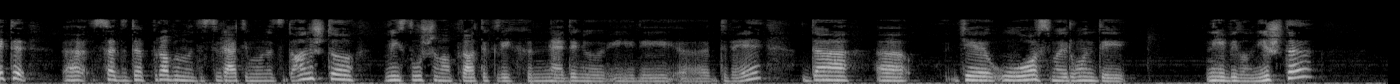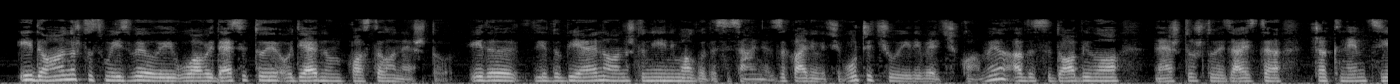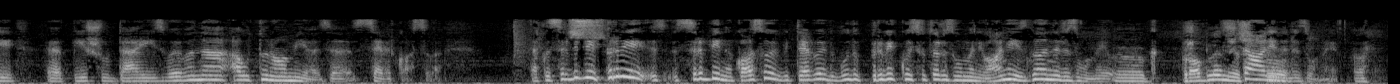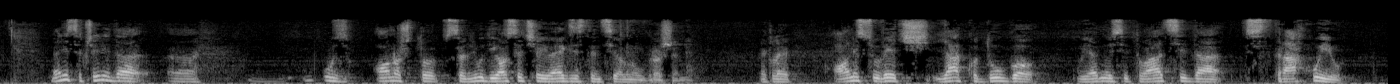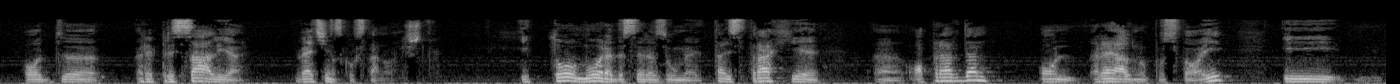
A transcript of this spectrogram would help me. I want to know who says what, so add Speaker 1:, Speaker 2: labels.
Speaker 1: Ajte e, sad da probamo da se vratimo unazad. Ono što mi slušamo proteklih nedelju ili e, dve, da e, je u osmoj rundi nije bilo ništa i da ono što smo izveli u ovoj desetoj odjednom postalo nešto i da je dobijeno ono što nije ni moglo da se sanja, zahvaljujući Vučiću ili već kome, a da se dobilo nešto što je zaista čak Nemci e, pišu da je izvojevana autonomija za sever Kosova. Dakle, Srbi bi prvi, Srbi na Kosovu bi trebali da budu prvi koji su to razumeli. Oni izgleda ne razumeju.
Speaker 2: E, problem je
Speaker 1: Šta
Speaker 2: što...
Speaker 1: oni ne razumeju?
Speaker 2: A, meni se čini da a, uz ono što se ljudi osjećaju egzistencijalno ugrožene. Dakle, oni su već jako dugo u jednoj situaciji da strahuju od e, represalija većinskog stanovništva. I to mora da se razume. Taj strah je e, opravdan, on realno postoji i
